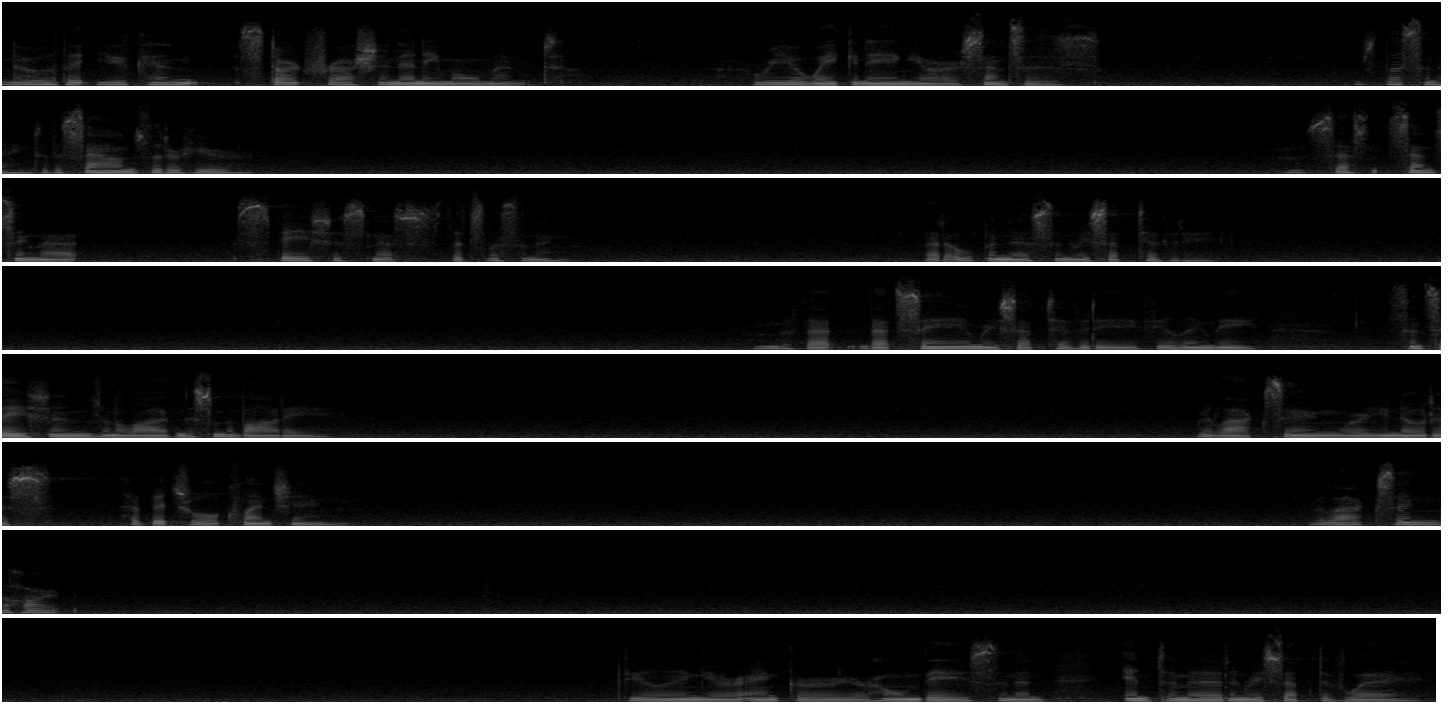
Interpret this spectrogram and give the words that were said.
Know that you can start fresh in any moment, reawakening your senses, just listening to the sounds that are here. Sensing that spaciousness that's listening, that openness and receptivity. And with that, that same receptivity, feeling the sensations and aliveness in the body. Relaxing where you notice habitual clenching. Relaxing the heart. Feeling your anchor, your home base in an intimate and receptive way.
